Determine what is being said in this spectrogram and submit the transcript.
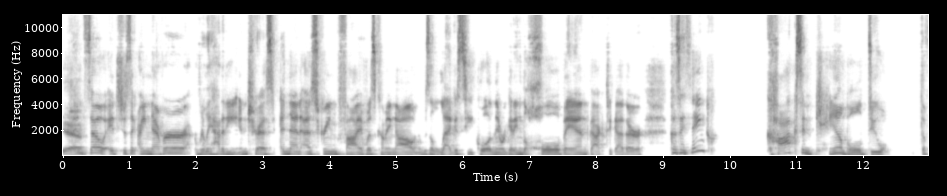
yeah. And so it's just like I never really had any interest. And then as Scream 5 was coming out, it was a legacy sequel, and they were getting the whole band back together. Because I think Cox and Campbell do the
